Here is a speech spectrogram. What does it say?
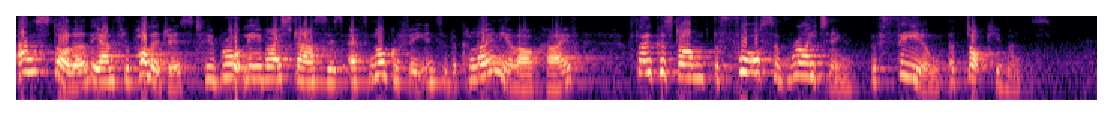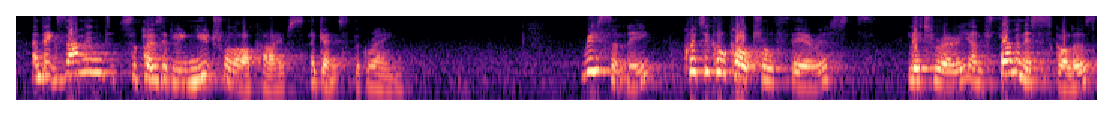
Ann Stoler, the anthropologist who brought Levi Strauss's ethnography into the colonial archive, focused on the force of writing, the feel of documents, and examined supposedly neutral archives against the grain. Recently, critical cultural theorists, literary and feminist scholars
